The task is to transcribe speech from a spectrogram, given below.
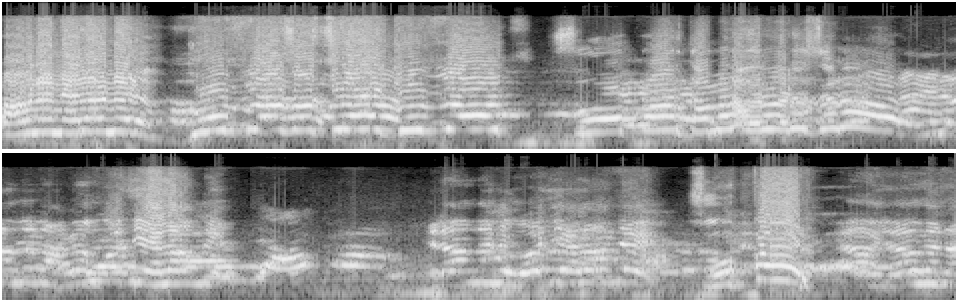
పవన్ ఎలా ఉన్నాడు? సూపర్ తమిళ నడుస్తాడు ఎలా ఉంది అన్న? ఓజీ ఎలా ఉంది ఎలా ఉందండి ఓజీ ఎలా ఉంది సూపర్ ఎలా- ఎలా ఉందన్న?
